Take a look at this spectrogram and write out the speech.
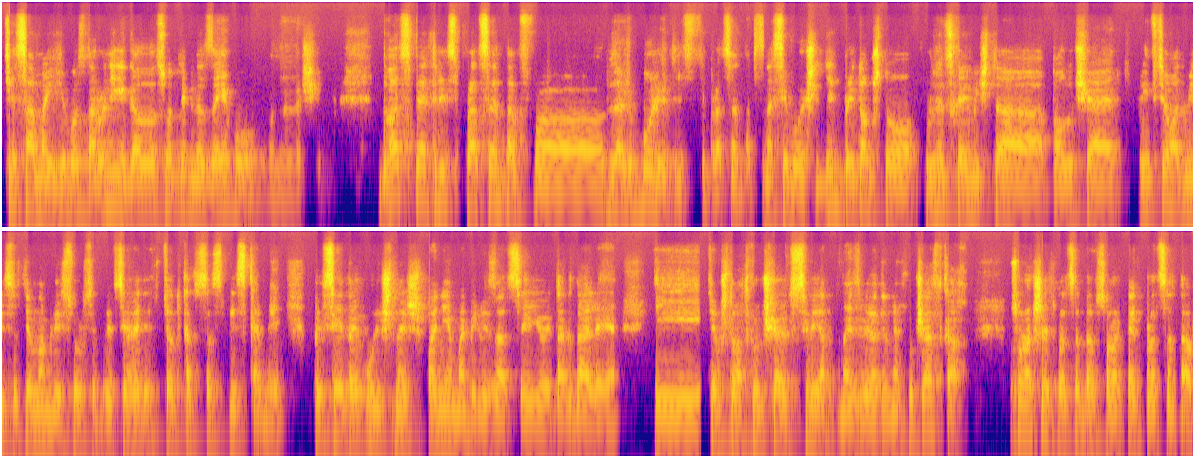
те самые его сторонники голосуют именно за его возвращение. 25-30%, э, даже более 30% на сегодняшний день, при том, что грузинская мечта получает при всем административном ресурсе, при всех этих тетках со списками, при всей этой уличной шпане, мобилизации ее и так далее, и тем, что отключают свет на избирательных участках – 46%, 45%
